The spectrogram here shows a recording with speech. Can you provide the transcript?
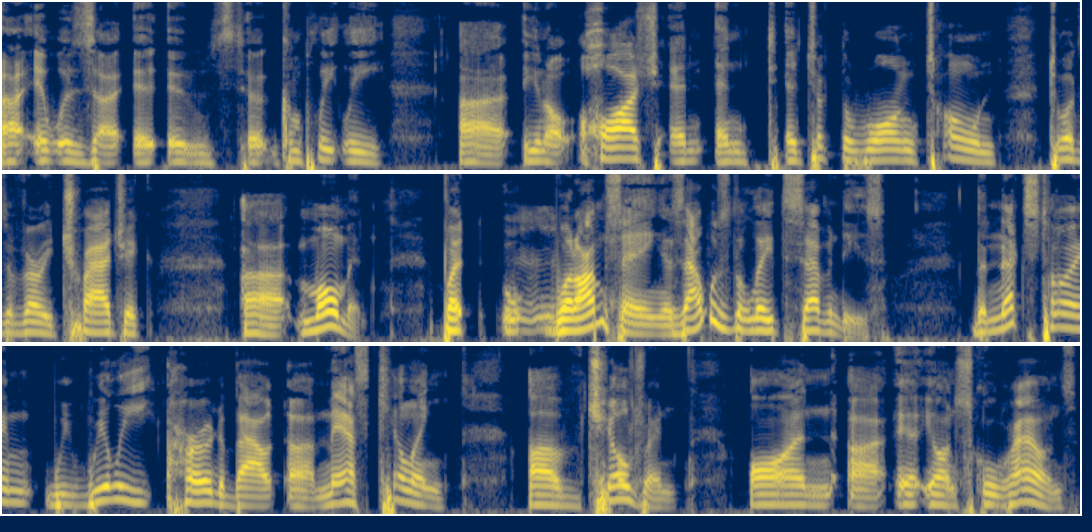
uh, it was uh, it, it, was uh, completely uh, you know harsh and and it took the wrong tone towards a very tragic uh, moment. But mm-hmm. what I'm saying is that was the late '70s. The next time we really heard about mass killing of children on uh, on school grounds.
